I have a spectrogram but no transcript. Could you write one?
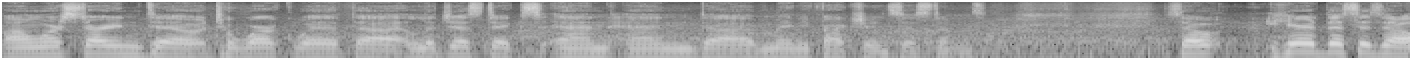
Um, we're starting to, to work with uh, logistics and and uh, manufacturing systems. So here, this is a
